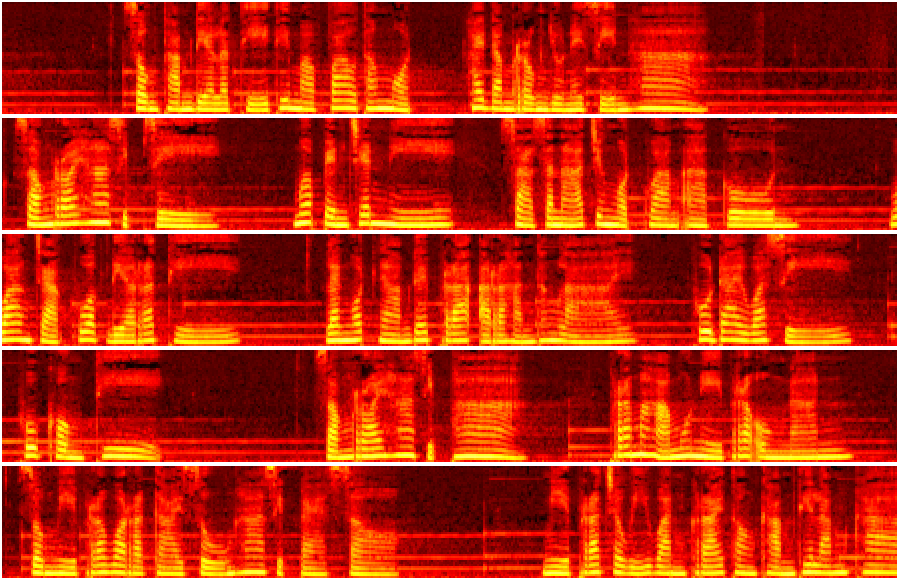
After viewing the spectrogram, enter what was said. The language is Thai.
ทรงทำเดียรถีที่มาเฝ้าทั้งหมดให้ดำรงอยู่ในศีลห้า254 เมื่อเป็นเช่นนี้ ศาสนาจึงหมดความอากูล ว่างจากพวกเดียรถี และงดงามด้วยพระอรหันต์ทั้งหลาย ผู้ได้วสี ผู้คงที่ 255 พระมหามุนีพระองค์นั้น ทรงมีพระวรากายสูงห้าสิบแปดศอก มีพระชวีวันคล้ายทองคำที่ล้ำค่า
